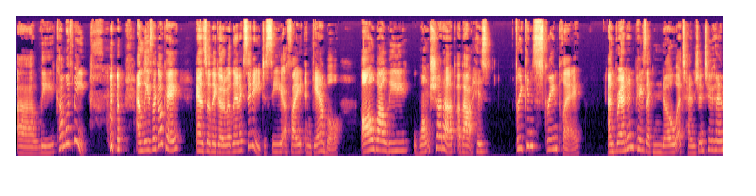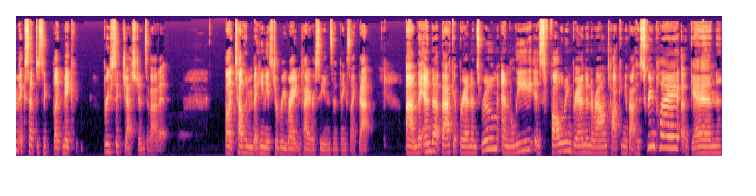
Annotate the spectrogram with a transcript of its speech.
Uh, Lee, come with me." and Lee's like, "Okay." And so they go to Atlantic City to see a fight and gamble, all while Lee won't shut up about his freaking screenplay. And Brandon pays like no attention to him except to like make brief suggestions about it. Like tell him that he needs to rewrite entire scenes and things like that. Um, they end up back at Brandon's room, and Lee is following Brandon around talking about his screenplay again.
